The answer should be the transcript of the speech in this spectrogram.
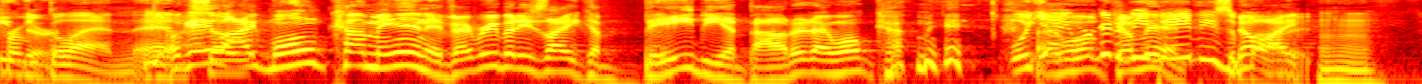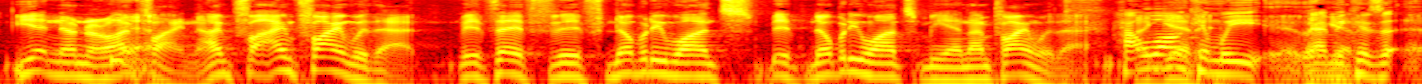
from neither. Glenn. And Okay, so- well, I won't come in if everybody's like a baby about it. I won't come in. Well, yeah, I we're won't gonna come be in. babies no, about I, it. Mm-hmm. Yeah, no, no, no. I'm fine. I'm fine. I'm fine with that. If if if nobody wants if nobody wants me in, I'm fine with that. how I long can it. we? I, get mean, because uh,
